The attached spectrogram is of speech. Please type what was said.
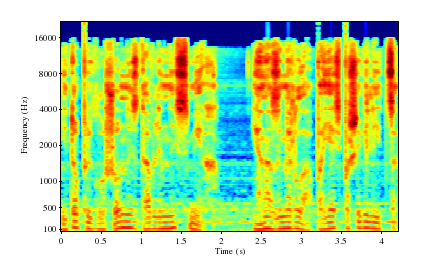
не то приглушенный сдавленный смех, и она замерла, боясь пошевелиться.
